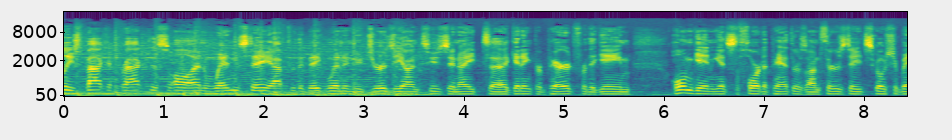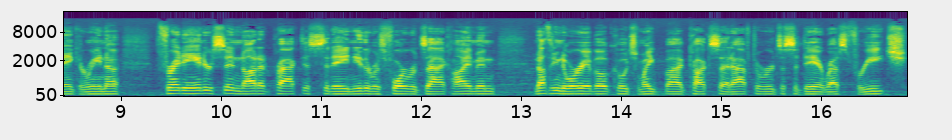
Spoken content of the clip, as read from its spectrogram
Leafs back at practice on Wednesday after the big win in New Jersey on Tuesday night, uh, getting prepared for the game, home game against the Florida Panthers on Thursday at Scotiabank Arena. Freddie Andersen not at practice today. Neither was forward Zach Hyman. Nothing to worry about. Coach Mike Babcock said afterwards, just a day of rest for each,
